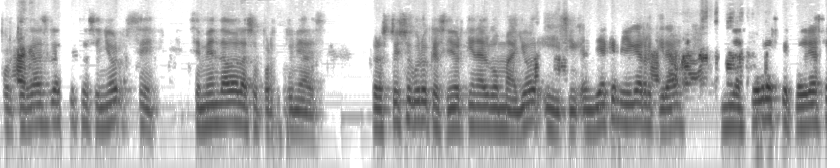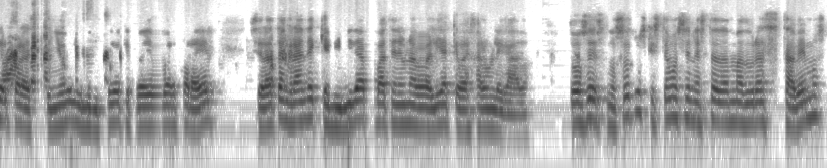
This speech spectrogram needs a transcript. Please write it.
porque gracias, al Señor se, se me han dado las oportunidades. Pero estoy seguro que el Señor tiene algo mayor y si el día que me llegue a retirar, las obras que podría hacer para el Señor y el ministerio que pueda llevar para Él será tan grande que mi vida va a tener una valía que va a dejar un legado. Entonces, nosotros que estemos en esta edad madura sabemos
